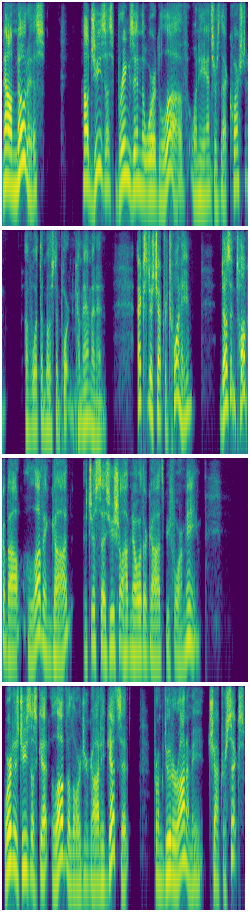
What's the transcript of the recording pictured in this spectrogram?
Now, notice how Jesus brings in the word love when he answers that question. Of what the most important commandment is. Exodus chapter 20 doesn't talk about loving God. It just says, You shall have no other gods before me. Where does Jesus get love the Lord your God? He gets it from Deuteronomy chapter 6.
